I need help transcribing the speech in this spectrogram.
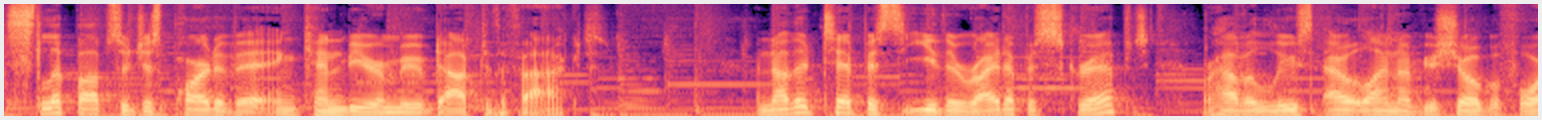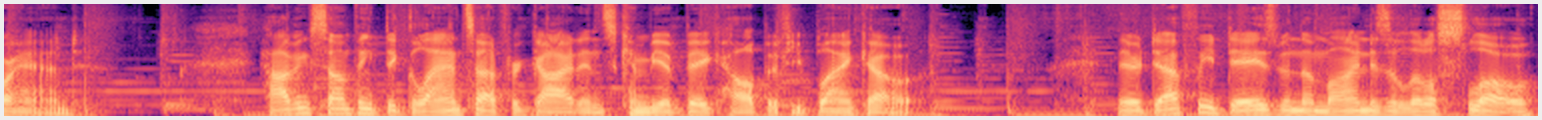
Slip ups are just part of it and can be removed after the fact. Another tip is to either write up a script or have a loose outline of your show beforehand. Having something to glance at for guidance can be a big help if you blank out. There are definitely days when the mind is a little slow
